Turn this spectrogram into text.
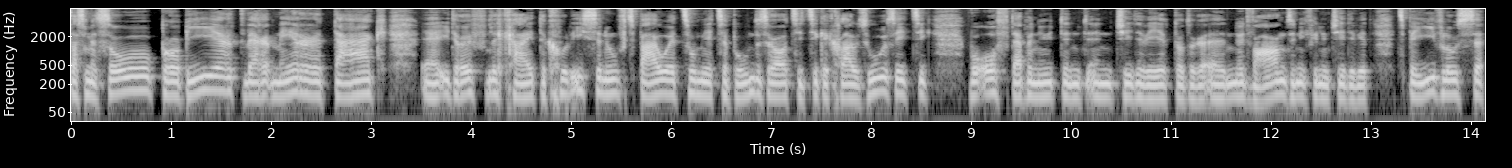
dass man so probiert, während mehrerer Tage äh, in der Öffentlichkeit die Kulissen aufzubauen, um jetzt eine Bundesratssitzung, eine Klausursitzung, wo oft eben nichts entschieden wird oder äh, nicht wahnsinnig viel entschieden wird, zu beeinflussen.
